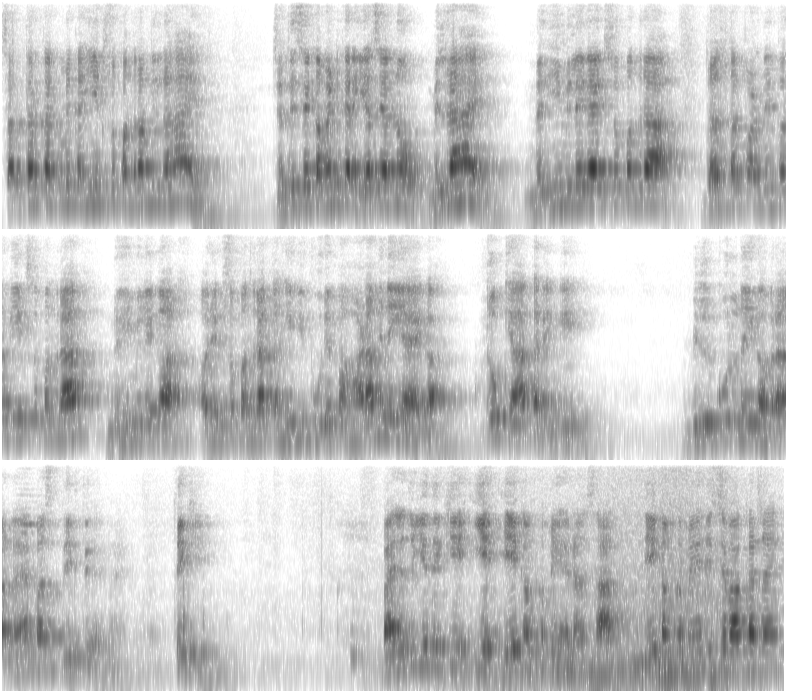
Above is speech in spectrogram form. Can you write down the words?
सत्तर तक में कहीं एक सौ पंद्रह मिल रहा है? जल्दी से कमेंट करें यस या नो मिल रहा है? नहीं मिलेगा 115 दस तक पढ़ने पर भी 115 नहीं मिलेगा और 115 कहीं भी पूरे पहाड़ा में नहीं आएगा। तो क्या करेंगे? बिल्कुल नहीं घबराना है, बस देखते रहना है। देखिए पहले तो ये देखिए, ये एक अंक में है ना सात? एक अंक में है जिससे भाग करना है?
